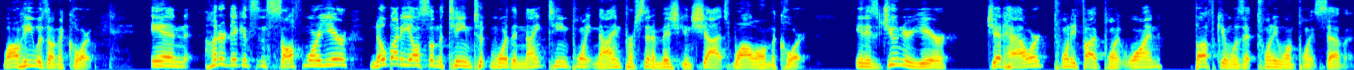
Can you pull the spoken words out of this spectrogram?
while he was on the court. In Hunter Dickinson's sophomore year, nobody else on the team took more than 19.9% of Michigan shots while on the court. In his junior year, Jett Howard, 25.1, Bufkin was at 21.7.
